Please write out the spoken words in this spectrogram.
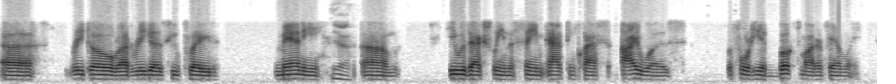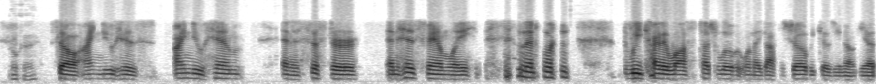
uh, Rico Rodriguez who played Manny Yeah. um, he was actually in the same acting class I was before he had booked Modern Family Okay. so I knew his, I knew him and his sister and his family. and then when we kind of lost touch a little bit when they got the show because you know he had,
